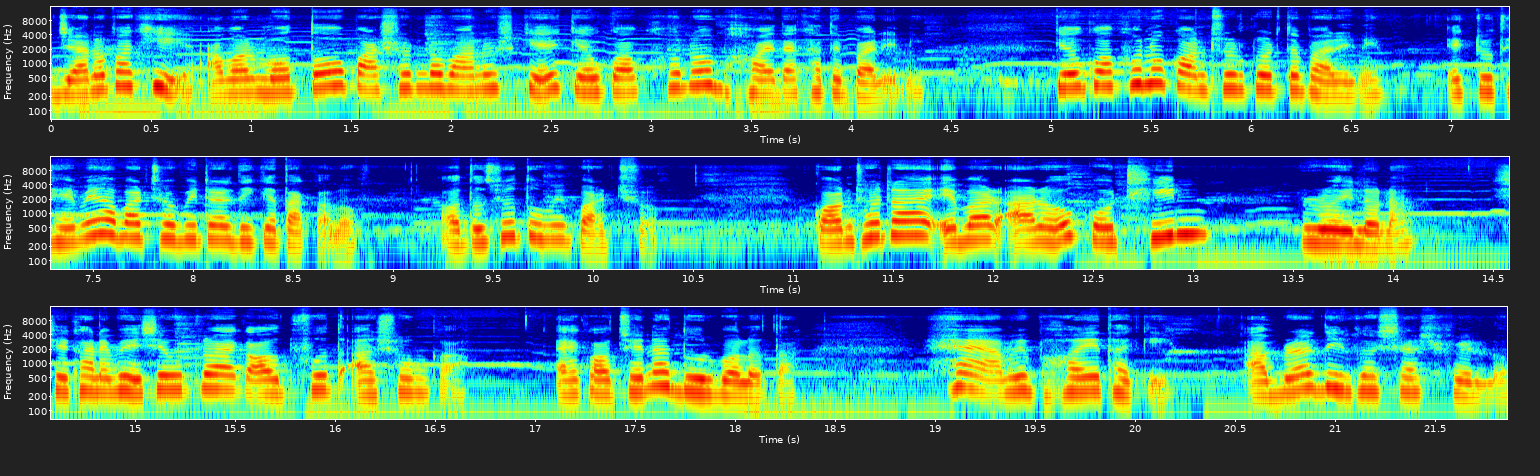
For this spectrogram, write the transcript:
যেন পাখি, আমার মতো পাষণ্ড মানুষকে কেউ কখনো ভয় দেখাতে পারেনি। কেউ কখনো কন্ট্রোল করতে পারেনি। একটু থেমে আবার ছবিটার দিকে তাকালো। অথচ তুমি পারছ। কণ্ঠটা এবার আরও কঠিন রইল না। সেখানে ভেসে উঠল এক অদ্ভুত আশঙ্কা, এক অচেনা দুর্বলতা। হ্যাঁ আমি ভয়ে থাকি। আবরার দীর্ঘশ্বাস ফেলল।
